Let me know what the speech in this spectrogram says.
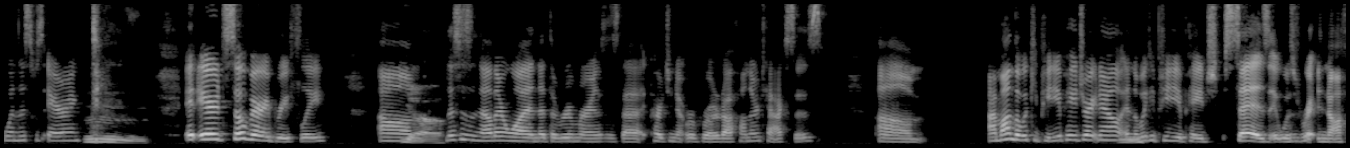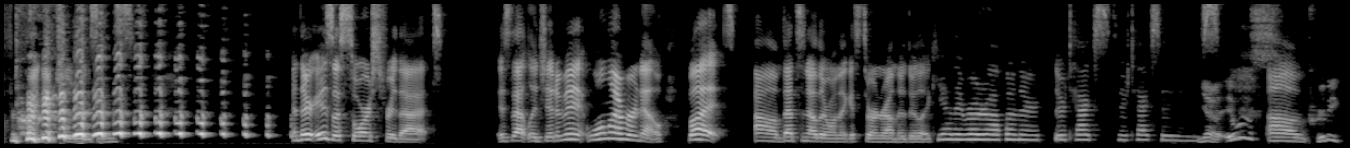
when this was airing Mm. it aired so very briefly um Yeah. this is another one that the rumor is is that cartoon network wrote it off on their taxes um i'm on the wikipedia page right now and the Mm. wikipedia page says it was written off for financial reasons and there is a source for that Is that legitimate? We'll never know. But um, that's another one that gets thrown around there. They're like, yeah, they wrote it off on their their tax their taxes. Yeah, it was Um, pretty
